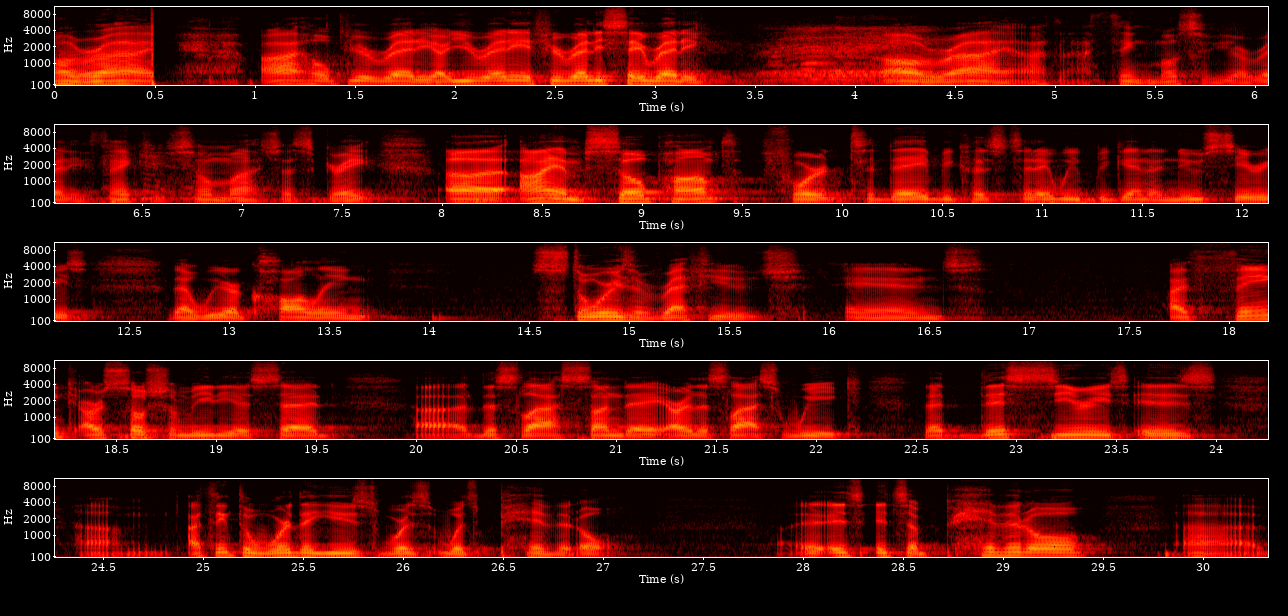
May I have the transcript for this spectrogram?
All right. I hope you're ready. Are you ready? If you're ready, say ready. ready. All right. I, th- I, think most of you are ready. Thank you so much. That's great. Uh, I am so pumped for today because today we begin a new series that we are calling Stories of Refuge. And I think our social media said uh, this last Sunday or this last week that this series is, um, I think the word they used was, was pivotal. It's, it's a pivotal uh,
